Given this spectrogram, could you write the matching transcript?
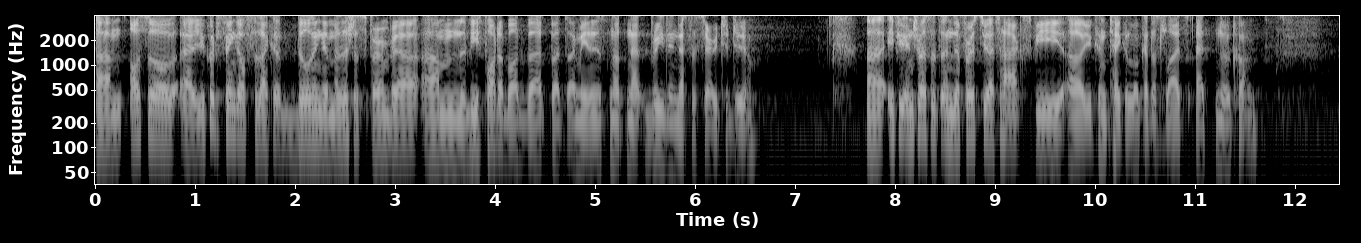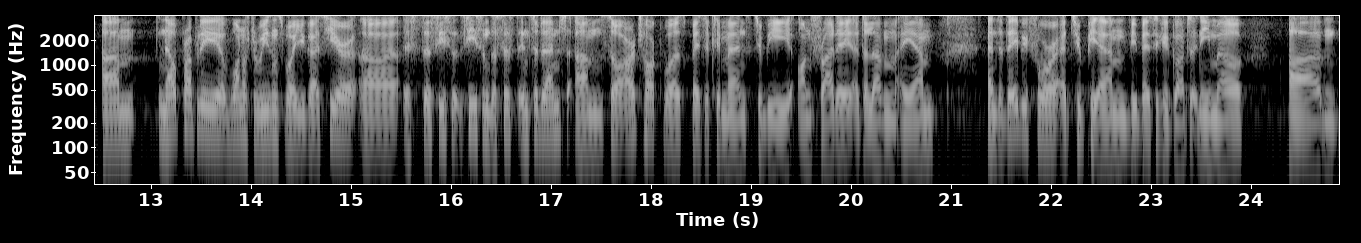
Um, also, uh, you could think of like building a malicious firmware. Um, we thought about that, but I mean, it's not really necessary to do. Uh, if you're interested in the first two attacks, we, uh, you can take a look at the slides at NullCon. Um, now, probably one of the reasons why you guys here uh, is the cease and desist incident. Um, so our talk was basically meant to be on Friday at 11 a.m. And the day before at 2 p.m., we basically got an email um,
